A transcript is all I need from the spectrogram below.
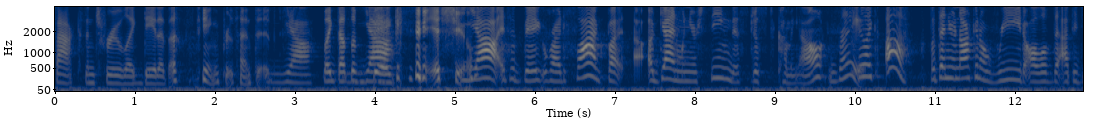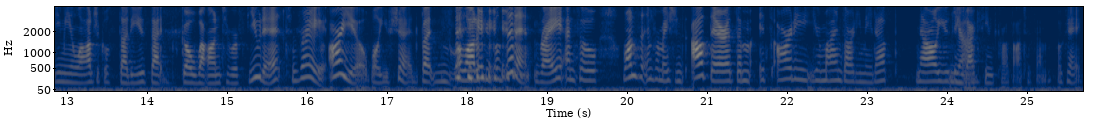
facts and true like data that was being presented. Yeah. Like that's a Yeah. big issue. Yeah, it's a big red flag. But uh, again, when you're seeing this just coming out, Right. you're like, ah. But then you're not going to read all of the epidemiological studies that go on to refute it. right. Are you? Well, you should, but a lot of people didn't, right? And so once the information's out there, the, it's already your mind's already made up. Now you think Yeah. vaccines cause autism. Okay.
